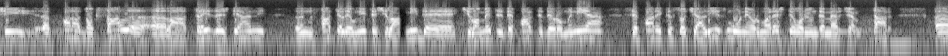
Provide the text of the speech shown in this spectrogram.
și uh, paradoxal uh, la 30 de ani în Statele Unite și la mii de kilometri departe de România se pare că socialismul ne urmărește oriunde mergem. Dar uh,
